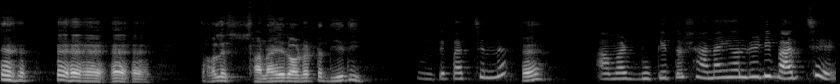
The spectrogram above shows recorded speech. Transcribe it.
তাহলে সানাইয়ের অর্ডারটা দিয়ে দিই। শুনতে পাচ্ছেন না? হ্যাঁ? আমার বুকে তো সানাই অলরেডি বাজছে।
